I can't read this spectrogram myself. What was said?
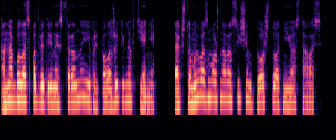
Она была с подветренной стороны и предположительно в тени, так что мы, возможно, разыщем то, что от нее осталось.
